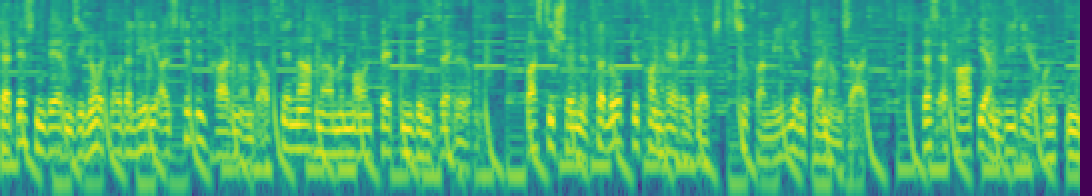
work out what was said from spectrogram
Stattdessen werden sie Lord oder Lady als Titel tragen und auf den Nachnamen Mountbatten Windsor hören. Was die schöne Verlobte von Harry selbst zur Familienplanung sagt. Das erfahrt ihr im Video unten,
